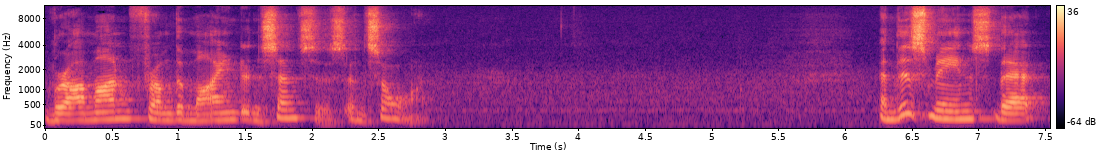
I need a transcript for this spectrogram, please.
Brahman from the mind and senses, and so on. And this means that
